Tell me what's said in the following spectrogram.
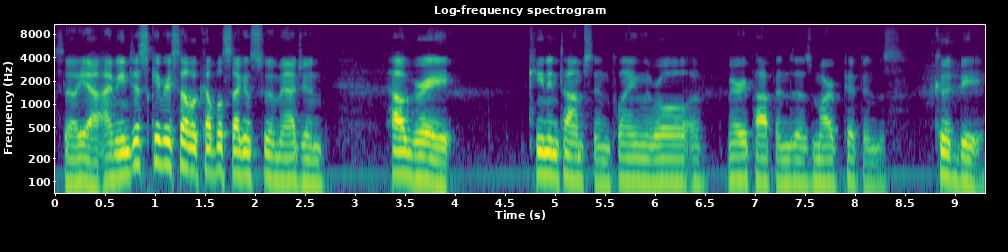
So yeah, I mean, just give yourself a couple seconds to imagine how great Kenan Thompson playing the role of Mary Poppins as Marv Pippins could be.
